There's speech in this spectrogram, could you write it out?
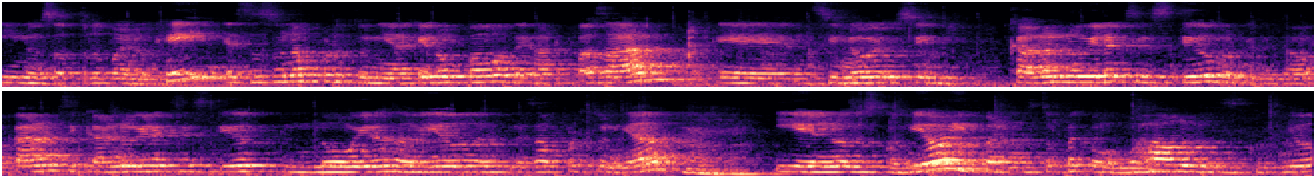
Y nosotros, bueno, ok, esta es una oportunidad que no podemos dejar pasar. Eh, si, no, si Carol no hubiera existido, porque si no, Carol, si Carol no hubiera existido, no hubiera sabido de, esa oportunidad. Y él nos escogió y para nosotros fue como, wow, nos escogió,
